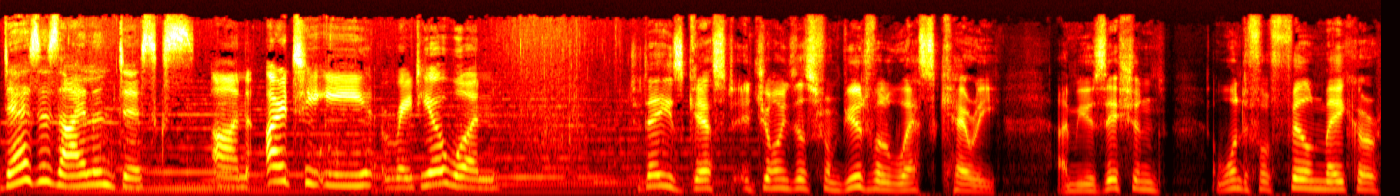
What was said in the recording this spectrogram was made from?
Des's Island Discs on RTE Radio 1. Today's guest joins us from beautiful West Kerry, a musician, a wonderful filmmaker,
